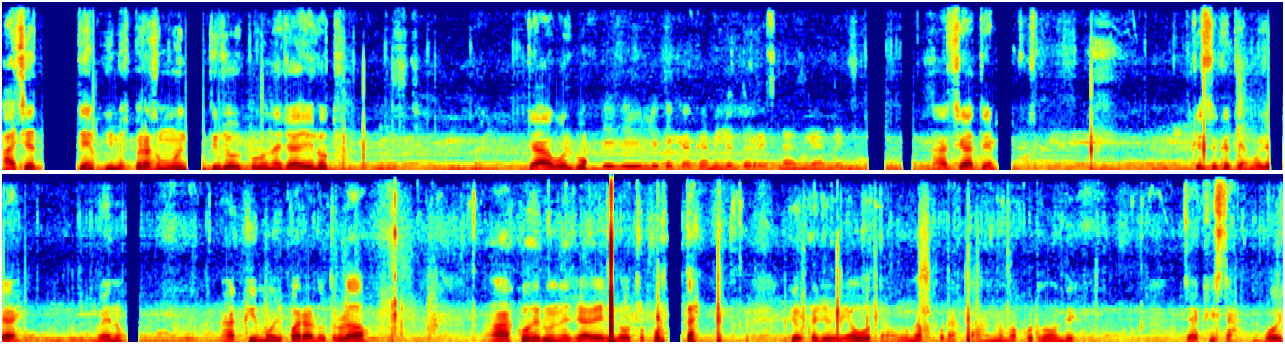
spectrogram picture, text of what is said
hacia y me esperas un momento y yo voy por una llave del otro. Ya vuelvo. Desde Biblioteca Camilo Torres hacia Tempo. Hacia Tempo que sé que tengo llave. Bueno, aquí voy para el otro lado a coger una llave del otro portal. Creo que yo había botado una por acá, no me acuerdo dónde. Ya aquí está, voy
